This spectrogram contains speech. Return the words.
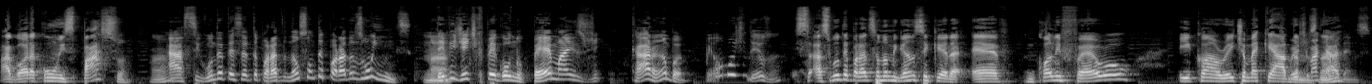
Agora com o espaço, né? A segunda e a terceira temporada não são temporadas ruins. Não. Teve gente que pegou no pé, mas caramba, pelo amor de Deus, né? a segunda temporada, se eu não me engano, Siqueira, é com Colin Farrell e com a Rachel McAdams, Rachel né? McAdams.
